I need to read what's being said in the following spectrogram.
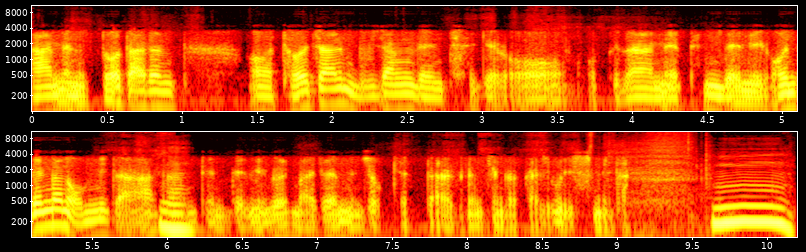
다음에는 또 다른 어, 더 잘 무장된 체계로 그 다음에 팬데믹 언젠가는 옵니다. 네. 팬데믹을 맞으면 좋겠다 그런 생각 가지고 있습니다. 음,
